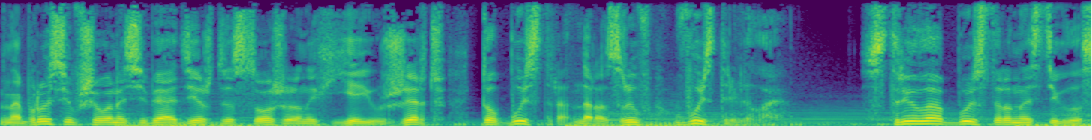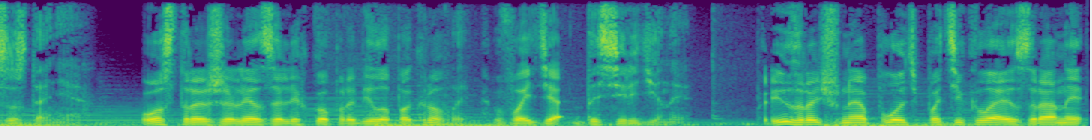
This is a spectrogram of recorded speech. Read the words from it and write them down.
набросившего на себя одежды сожранных ею жертв, то быстро на разрыв выстрелила. Стрела быстро настигла создание. Острое железо легко пробило покровы, войдя до середины. Призрачная плоть потекла из раны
